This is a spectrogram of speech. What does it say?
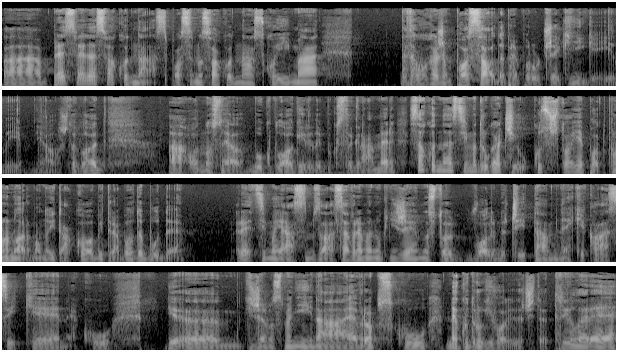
A, pre svega svako od nas, posebno svako od nas koji ima, da tako kažem, posao da preporučuje knjige ili jel, šta god, a, odnosno jel, book blogger ili bookstagramer, svako od nas ima drugačiji ukus, što je potpuno normalno i tako bi trebalo da bude. Recimo, ja sam za savremenu književnost, to volim da čitam neke klasike, neku je, e, književnost manjina evropsku, neko drugi voli da čita trilere,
